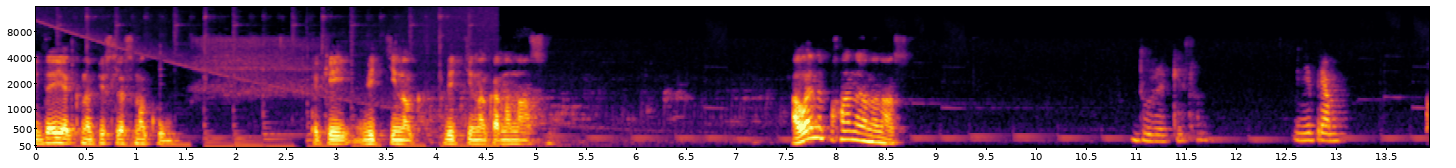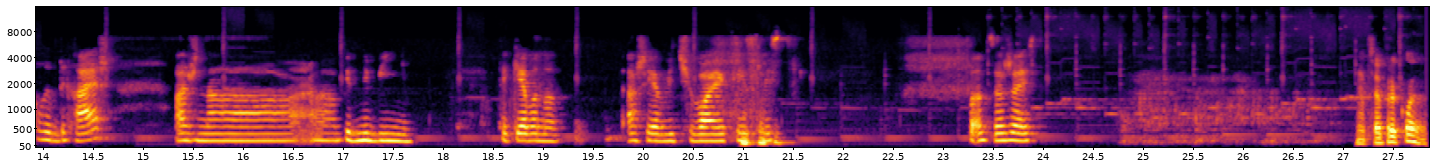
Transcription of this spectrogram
йде як на післясмаку. Такий відтінок, відтінок ананасу. Але непоганий ананас. Дуже кисло. Мені прям, коли вдихаєш, аж на е, піднебінні. Таке воно, аж я відчуваю кислість. Це жесть. Ну, це прикольно.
